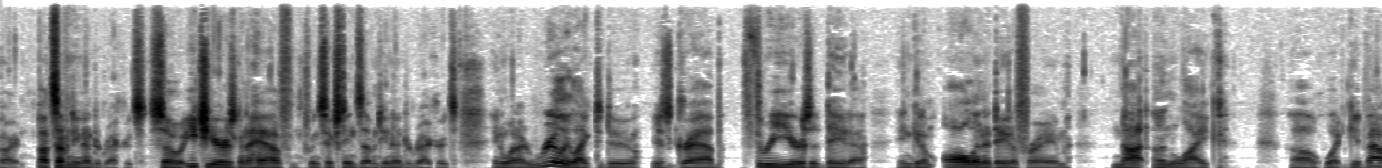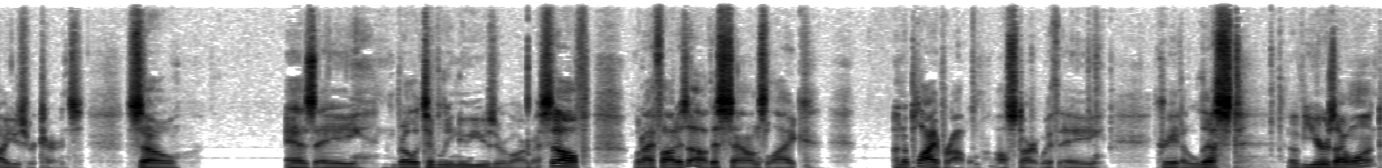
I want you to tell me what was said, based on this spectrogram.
All right, about 1,700 records. So each year is going to have between 16 and 1,700 records. And what I really like to do is grab three years of data and get them all in a data frame, not unlike uh, what get values returns. So as a relatively new user of R myself, what I thought is, oh, this sounds like an apply problem. I'll start with a create a list of years I want.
